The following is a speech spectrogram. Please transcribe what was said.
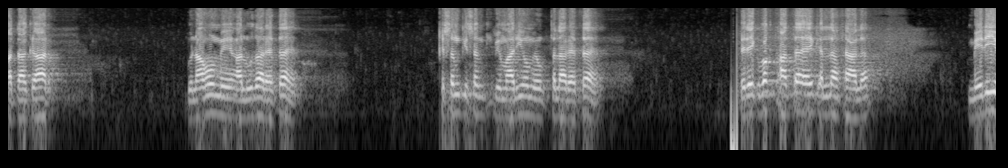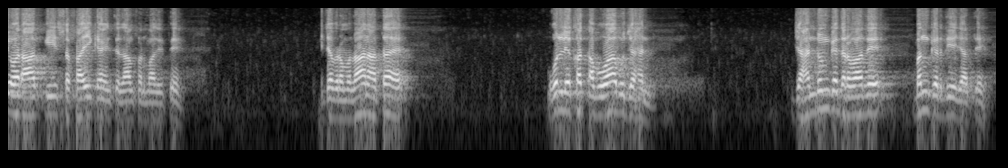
خطا کار گناہوں میں آلودہ رہتا ہے، قسم قسم کی بیماریوں میں مبتلا رہتا ہے۔ پھر ایک وقت آتا ہے کہ اللہ تعالی میری اور آپ کی صفائی کا انتظام فرما دیتے ہیں۔ جب رمضان آتا ہے، غلقت ابواب جہن جہنم کے دروازے بند کر دیے جاتے ہیں۔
